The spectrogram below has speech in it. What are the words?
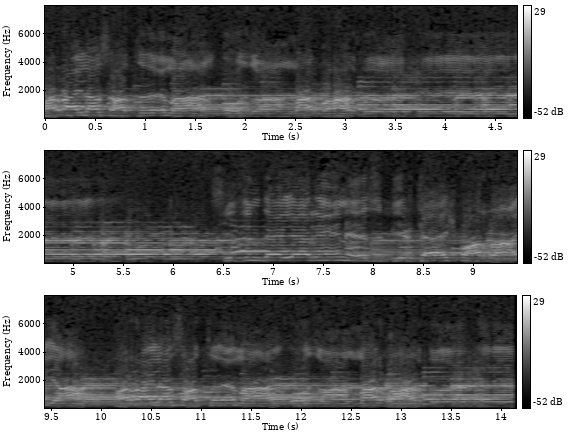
Parayla satılan ozanlar vardır. Sizin değeriniz bir tek paraya. Parayla satılan ozanlar vardır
